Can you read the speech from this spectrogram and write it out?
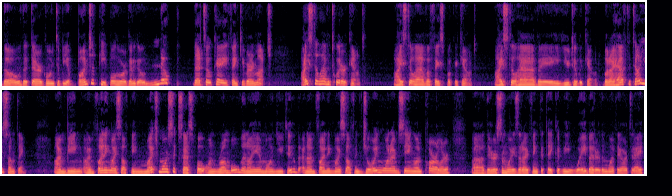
though, that there are going to be a bunch of people who are going to go, nope, that's okay, thank you very much. I still have a Twitter account. I still have a Facebook account. I still have a YouTube account. But I have to tell you something. I'm being I'm finding myself being much more successful on Rumble than I am on YouTube, and I'm finding myself enjoying what I'm seeing on Parler. Uh, there are some ways that I think that they could be way better than what they are today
